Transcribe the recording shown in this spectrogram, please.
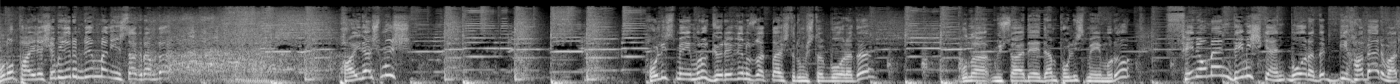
Bunu paylaşabilirim değil mi ben Instagram'da? Paylaşmış. Polis memuru görevden uzaklaştırmış tabii bu arada. Buna müsaade eden polis memuru. Fenomen demişken bu arada bir haber var.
